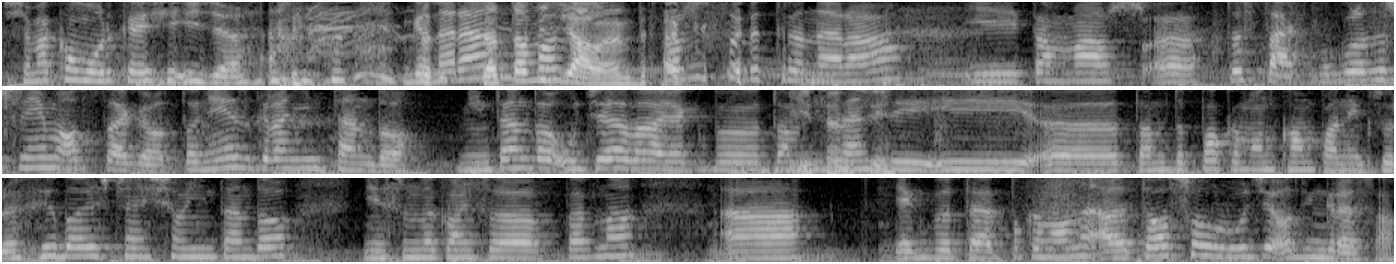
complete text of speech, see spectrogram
Się ma komórkę i się idzie. Generalnie No to tworzysz- widziałem, tak. Tworzysz sobie trenera i tam masz... E, to jest tak, w ogóle zacznijmy od tego. To nie jest gra Nintendo. Nintendo udziela jakby tam Licencji. licencji, i e, tam The Pokémon Company, które chyba jest częścią Nintendo. Nie jestem do końca pewna. A jakby te Pokémony, ale to są ludzie od Ingresa.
